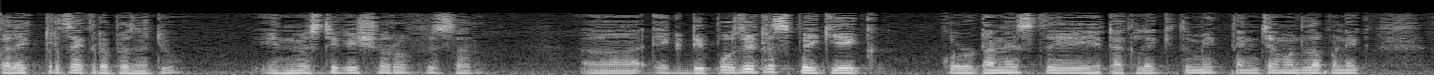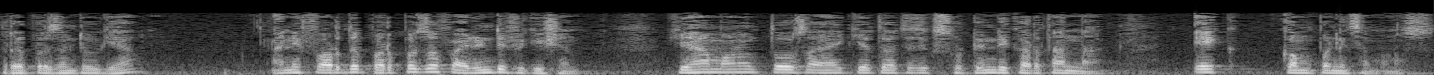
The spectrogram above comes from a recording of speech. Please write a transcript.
कलेक्टरचा एक रिप्रेझेंटेटिव्ह इन्व्हेस्टिगेशन ऑफिसर एक डिपॉझिटर्सपैकी एक कोर्टानेच ते हे टाकलं की तुम्ही एक त्यांच्यामधला पण एक रिप्रेझेंटेटिव्ह घ्या. आणि for the purpose of identification की हा माणूस तोच आहे की तो त्याची सुटेंडी करताना एक कंपनीचा माणूस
